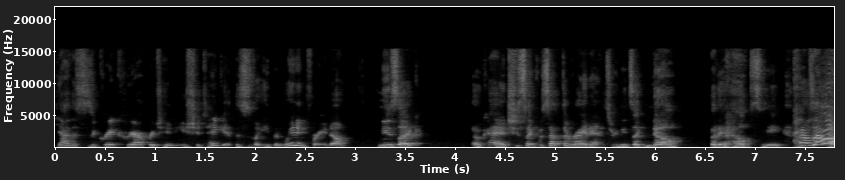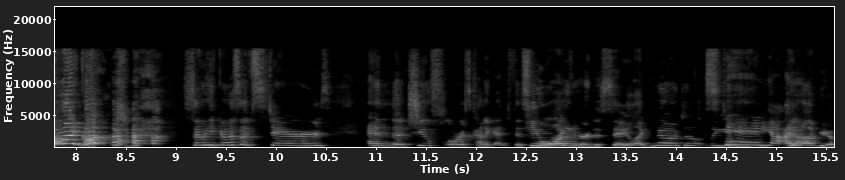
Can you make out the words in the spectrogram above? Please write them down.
yeah, this is a great career opportunity. You should take it. This is what you've been waiting for, you know." And he's like, "Okay." And she's like, "Was that the right answer?" And he's like, "No, but it helps me." And I was like, "Oh my gosh!" so he goes upstairs and the two floors kind of get into this. He whole, like, wanted her to say like, "No, don't leave." Stay, yeah, I love you.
